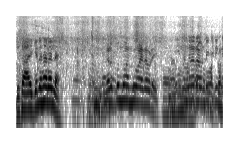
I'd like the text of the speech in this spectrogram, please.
ഇത് സഹായിക്കേണ്ട സ്ഥലല്ലേ? നിങ്ങളിപ്പോ ഒന്ന് വന്നു പോയത് അവിടെ ഇങ്ങനെ റൗണ്ട് വെച്ചിട്ട്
